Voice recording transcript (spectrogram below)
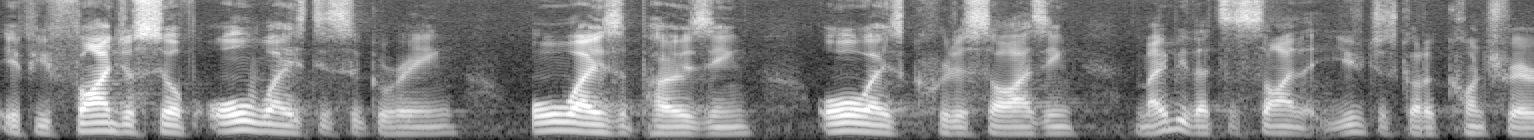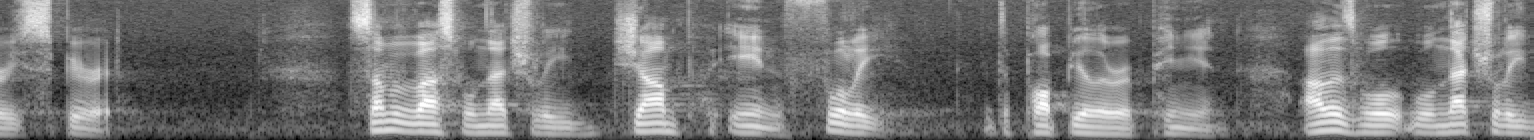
If you find yourself always disagreeing, always opposing, always criticizing, maybe that's a sign that you've just got a contrary spirit. Some of us will naturally jump in fully into popular opinion. Others will, will naturally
